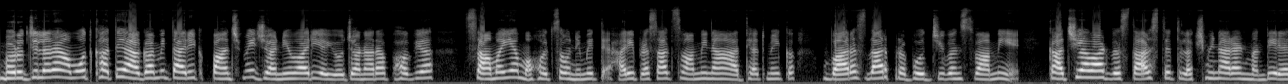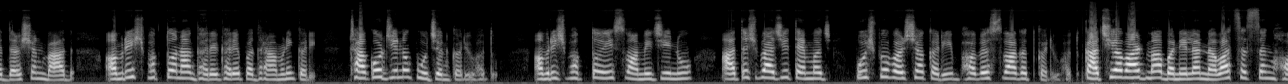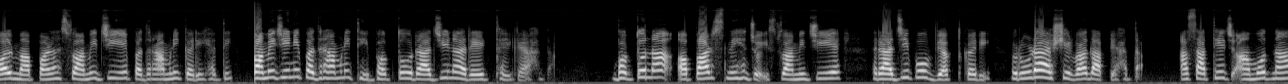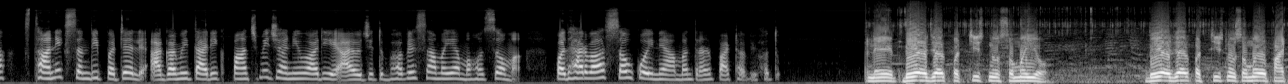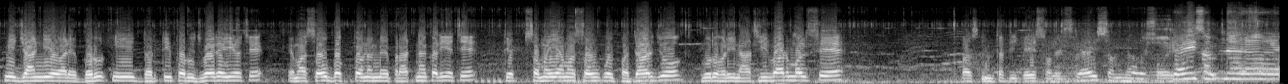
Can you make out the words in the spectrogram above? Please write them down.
ભરૂચ જિલ્લાના આમોદ ખાતે આગામી તારીખ પાંચમી જાન્યુઆરીએ યોજાનારા ભવ્ય સામૈયા મહોત્સવ નિમિત્તે હરિપ્રસાદ સ્વામીના આધ્યાત્મિક વારસદાર પ્રબોધજીવન સ્વામીએ કાછિયાવાડ વિસ્તાર સ્થિત લક્ષ્મીનારાયણ મંદિરે દર્શન બાદ અમરીશ ભક્તોના ઘરે ઘરે પધરામણી કરી ઠાકોરજીનું પૂજન કર્યું હતું. અમરીશ ભક્તોએ સ્વામીજીનું આતશબાજી તેમજ પુષ્પવર્ષા કરી ભવ્ય સ્વાગત કર્યું હતું. કાછિયાવાડમાં બનેલા નવા સત્સંગ હોલમાં પણ સ્વામીજીએ પધરામણી કરી હતી. સ્વામીજીની પધરામણીથી ભક્તો રાજીના રેડ થઈ ગયા હતા. ભક્તોના અપાર સ્નેહ જોઈ સ્વામીજીએ રાજીપો વ્યક્ત કરી રૂડા આશીર્વાદ આપ્યા હતા. આ સાથે જ આમોદના સ્થાનિક સંદીપ પટેલે આગામી તારીખ પાંચમી જાન્યુઆરીએ આયોજિત ભવ્ય સામૈયા મહોત્સવમાં પધારવા સૌ કોઈને આમંત્રણ પાઠવ્યું હતું. અને બે હજાર પચીસનો સમયો બે હજાર પચીસનો સમય પાંચમી જાન્યુઆરી ભરૂચની ધરતી પર ઉજવાઈ રહ્યો છે. એમાં સૌ ભક્તોને અમે પ્રાર્થના કરીએ છીએ તે સમયમાં સૌ કોઈ પધારજો. ગુરુ હરિના આશીર્વાદ મળશે. બસ જય સ્વામી જય સ્વામિનારાયણ. જય સ્વામિનારાયણ.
